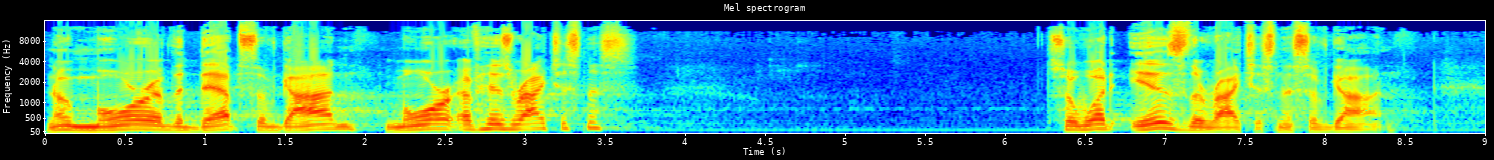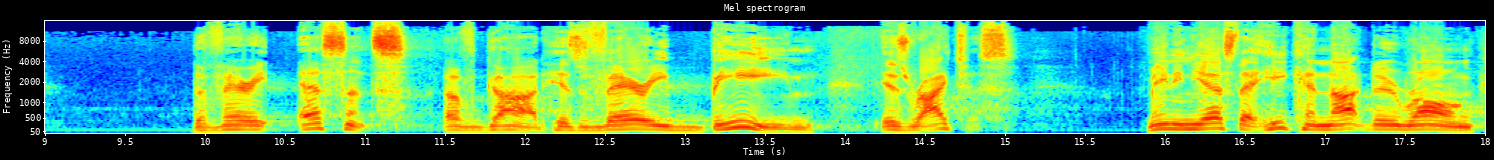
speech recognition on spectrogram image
Know more of the depths of God, more of His righteousness? So, what is the righteousness of God? The very essence of God, His very being is righteous. Meaning, yes, that He cannot do wrong,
